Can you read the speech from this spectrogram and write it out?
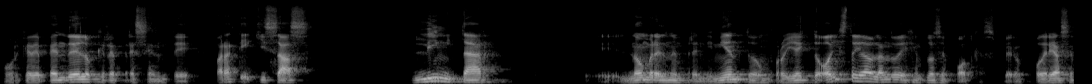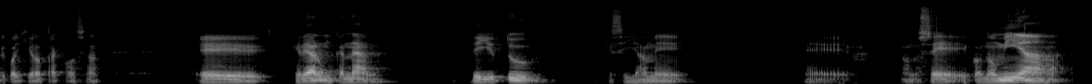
porque depende de lo que represente para ti. Quizás limitar el nombre de un emprendimiento, un proyecto. Hoy estoy hablando de ejemplos de podcast, pero podría ser cualquier otra cosa. Eh, crear un canal de YouTube que se llame, eh, no lo sé, economía,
